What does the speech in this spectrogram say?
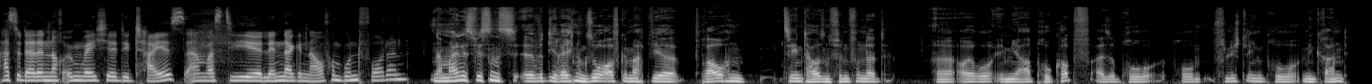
Hast du da denn noch irgendwelche Details, ähm, was die Länder genau vom Bund fordern? Na, meines Wissens äh, wird die Rechnung so aufgemacht, wir brauchen 10.500 äh, Euro im Jahr pro Kopf, also pro, pro Flüchtling, pro Migrant.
